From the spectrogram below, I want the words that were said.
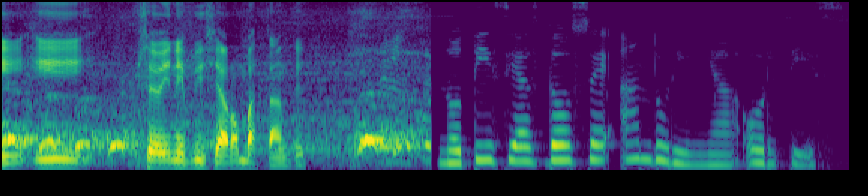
y se beneficiaron bastante. Noticias 12, Anduriña, Ortiz.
